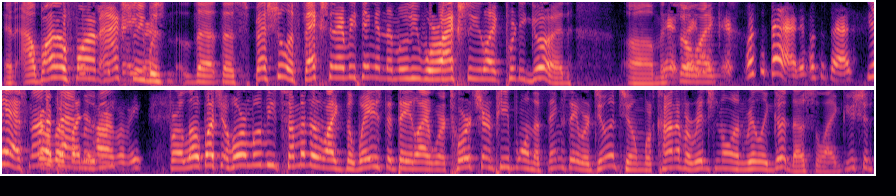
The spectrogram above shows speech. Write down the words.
and Albino Farm actually favorite? was the the special effects and everything in the movie were actually like pretty good. Um, and It- so it- like, it wasn't bad. It wasn't bad. yeah, it's not For a bad movie. movie. For a low budget horror movie, some of the like the ways that they like were torturing people and the things they were doing to them were kind of original and really good though. So like you should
